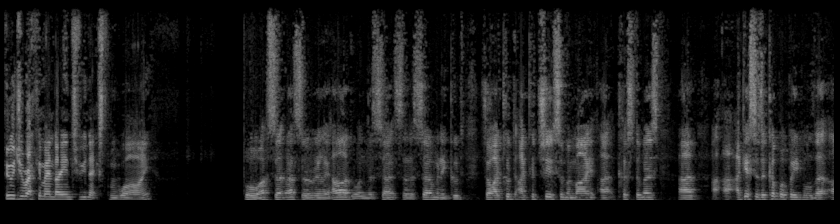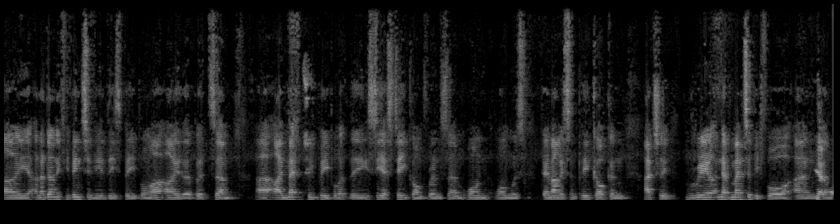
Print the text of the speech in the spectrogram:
who would you recommend I interview next, and why? Oh, that's a, that's a really hard one. There's so, so there's so many good. So I could I could choose some of my uh, customers. Uh, I, I guess there's a couple of people that I and I don't know if you've interviewed these people either, but um, uh, I met two people at the CST conference. Um, one one was Dame Alison Peacock, and actually, real I never met her before, and Yeah. um,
